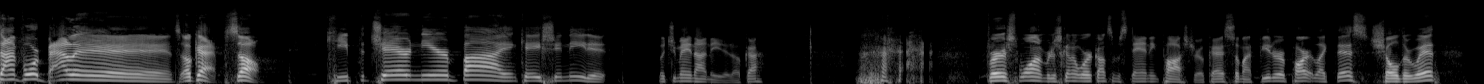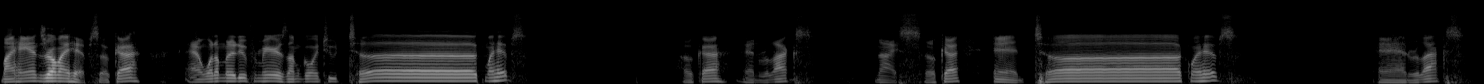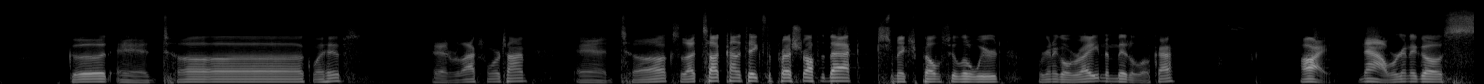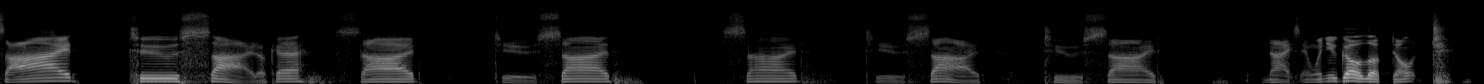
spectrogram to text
time for balance. Okay, so keep the chair nearby in case you need it, but you may not need it, okay? First one, we're just going to work on some standing posture, okay? So my feet are apart like this, shoulder width. My hands are on my hips, okay? And what I'm going to do from here is I'm going to tuck my hips, okay? And relax. Nice, okay? And tuck my hips and relax. Good. And tuck my hips and relax one more time and tuck. So that tuck kind of takes the pressure off the back, just makes your pelvis feel a little weird. We're going to go right in the middle, okay? All right. Now we're going to go side to side, okay? Side to side, side to side to side. Nice. And when you go, look, don't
